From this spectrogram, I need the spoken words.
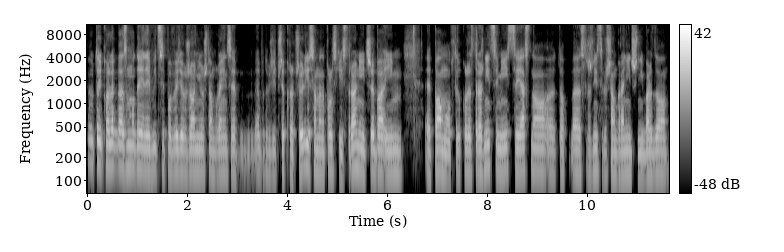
Tutaj kolega z Młodej Lewicy powiedział, że oni już tą granicę, jakby to powiedzieć, przekroczyli, są na polskiej stronie i trzeba im pomóc. Tylko, że strażnicy miejsce jasno, to strażnicy, przepraszam, graniczni, bardzo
